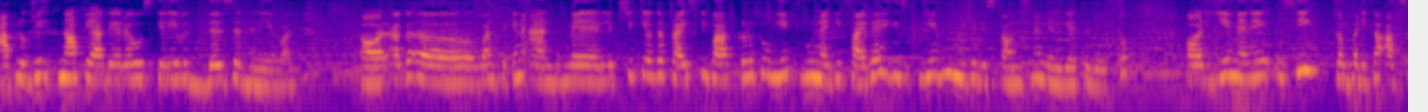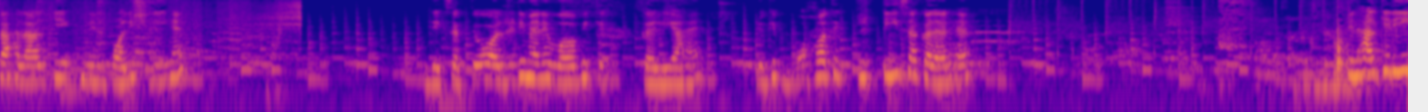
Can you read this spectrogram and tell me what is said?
आप लोग जो इतना प्यार दे रहे हो उसके लिए दिल से धन्यवाद। और अगर वन सेकेंड एंड मैं लिपस्टिक की अगर प्राइस की बात करूँ तो ये टू नाइन्टी फाइव है। इस, ये भी मुझे डिस्काउंट्स में मिल गए थे दोस्तों। और ये मैंने उसी कंपनी का अक्सा हलाल की एक नेल पॉलिश ली है। देख सकते हो ऑलरेडी मैंने वो भी कर लिया है जो बहुत ही प्रिटी सा कलर है। फ़िलहाल के लिए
